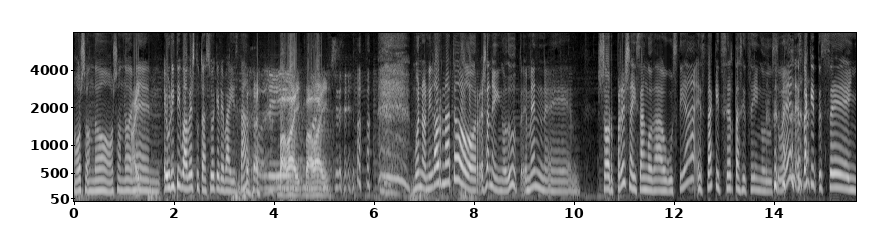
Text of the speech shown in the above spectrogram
Oso ondo, oso ondo, Bai. hemen euritik babestuta zuek ere bai, ezta? Ba bai, ba bai. bueno, ni gaur nator esan egingo dut, hemen eh, sorpresa izango da hau guztia, ez dakit zertaz hitz egingo duzuen, ez dakit zein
